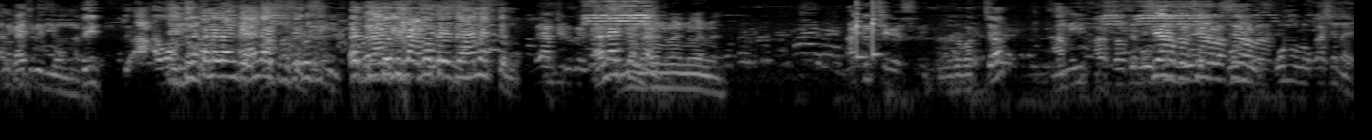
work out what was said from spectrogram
আমি গাড়ি দিই না। তুই ওই দোকানের আঙ্টি হ্যাঁ না বলছি কি? তুই হ্যাঁ না কেন? হ্যাঁ না বাচ্চা? আমি ফার্স্ট বলছি হলো। কোন লোক আসে নাই।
